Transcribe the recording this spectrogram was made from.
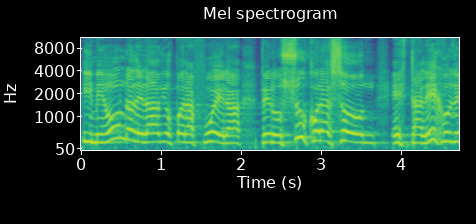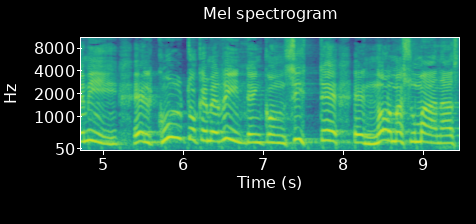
y me honra de labios para afuera, pero su corazón está lejos de mí. El culto que me rinden consiste en normas humanas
